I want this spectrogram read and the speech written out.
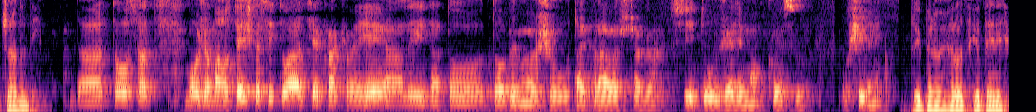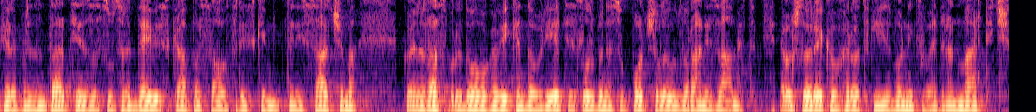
Čanadi. Da to sad možda malo teška situacija kakva je, ali da to dobijemo još u taj pravac čega svi tu želimo koji su u Šibeniku. Pripreme hrvatske teniske reprezentacije za susret Davis Cupa sa austrijskim tenisačima koje na rasporedu ovoga vikenda u Rijeci službene su počele u dvorani Zamet. Evo što je rekao hrvatski izbornik Vedran Martić.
